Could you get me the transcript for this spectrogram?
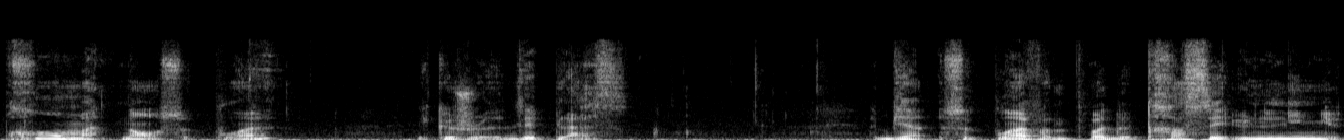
prends maintenant ce point et que je le déplace, eh bien, ce point va me permettre de tracer une ligne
